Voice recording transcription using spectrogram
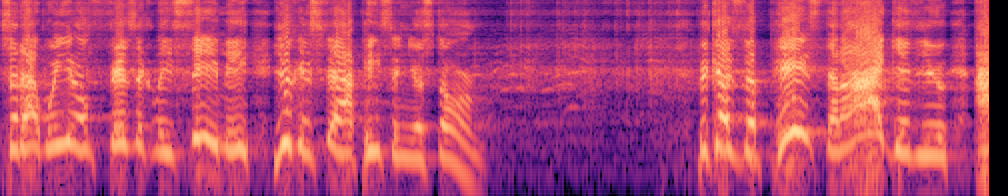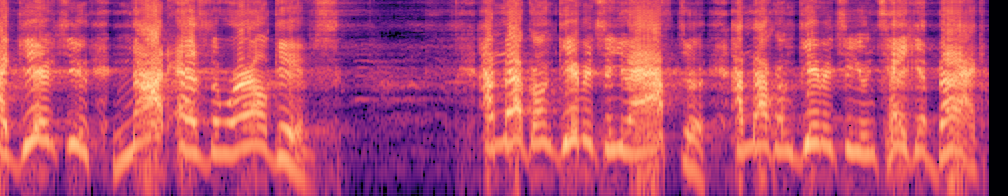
so that when you don't physically see me, you can still have peace in your storm. Because the peace that I give you, I give to you not as the world gives. I'm not going to give it to you after. I'm not going to give it to you and take it back.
